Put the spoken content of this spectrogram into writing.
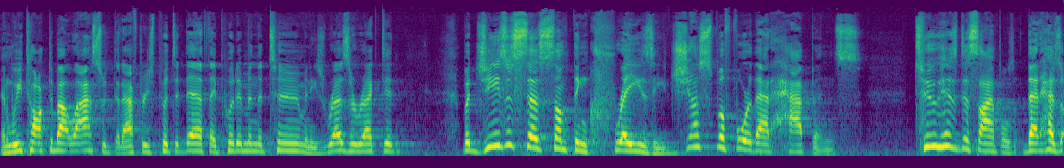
And we talked about last week that after he's put to death, they put him in the tomb and he's resurrected. But Jesus says something crazy just before that happens to his disciples that has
